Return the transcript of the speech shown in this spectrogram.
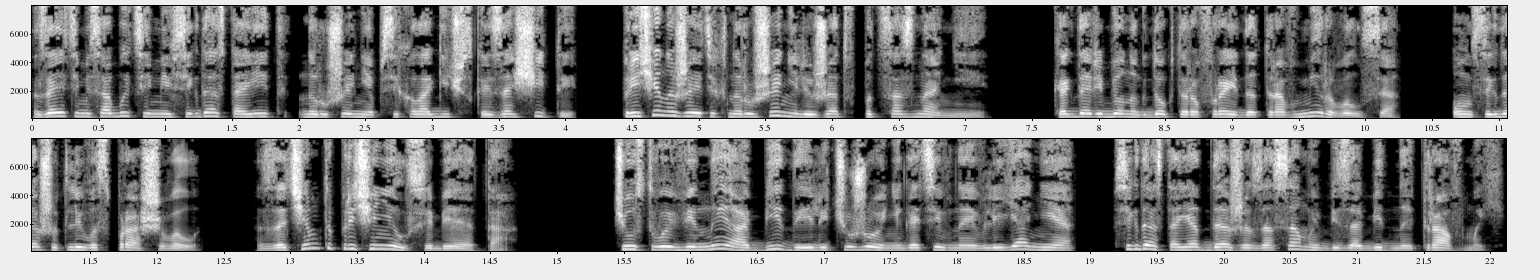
За этими событиями всегда стоит нарушение психологической защиты. Причины же этих нарушений лежат в подсознании. Когда ребенок доктора Фрейда травмировался, он всегда шутливо спрашивал, «Зачем ты причинил себе это?» Чувство вины, обиды или чужое негативное влияние всегда стоят даже за самой безобидной травмой.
